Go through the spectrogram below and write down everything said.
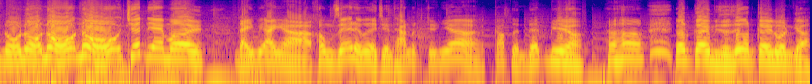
Nổ nổ nổ nổ Chết đi em ơi. Đánh với anh à Không dễ để có thể chiến thắng được chứ nhá. Captain dead beer. Con cây mình giờ giết con cây luôn kìa.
